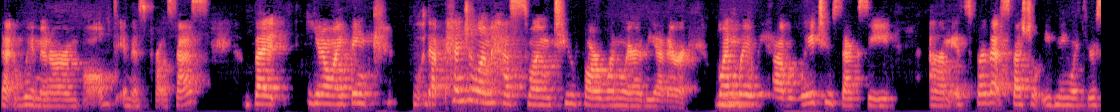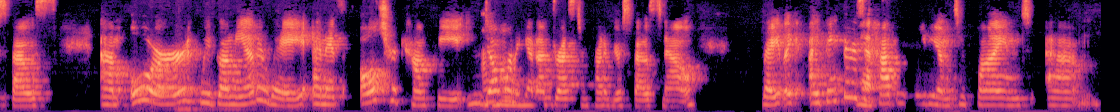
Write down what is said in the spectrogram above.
that women are involved in this process. But you know, I think that pendulum has swung too far one way or the other. One mm-hmm. way we have way too sexy. Um, it's for that special evening with your spouse. Um, or we've gone the other way and it's ultra comfy. You don't mm-hmm. want to get undressed in front of your spouse now right? Like I think there's yeah. a happy medium to find um,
